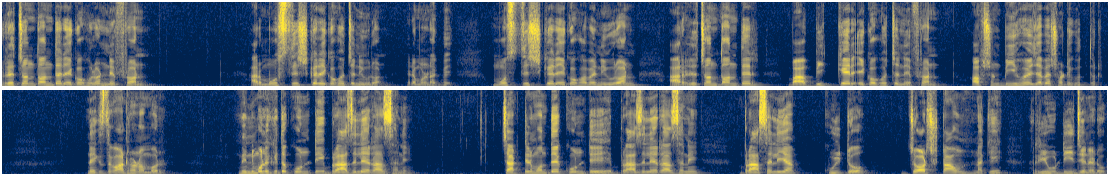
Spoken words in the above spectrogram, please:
রেচনতন্ত্রের একক হলো নেফ্রন। আর মস্তিষ্কের একক হচ্ছে নিউরন, এটা মনে রাখবে। মস্তিষ্কের একক হবে নিউরন আর রেচনতন্ত্রের বা বৃক্কের একক হচ্ছে নেফ্রন। অপশন বি হয়ে যাবে সঠিক উত্তর। নেক্সট দেখো আঠারো নম্বর। নিম্নলিখিত কোনটি ব্রাজিলের রাজধানী? চারটির মধ্যে কোনটি ব্রাজিলের রাজধানী? ব্রাসেলিয়া, কুইটো জর্জ টাউন নাকি রিউ ডি জেনেরো?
